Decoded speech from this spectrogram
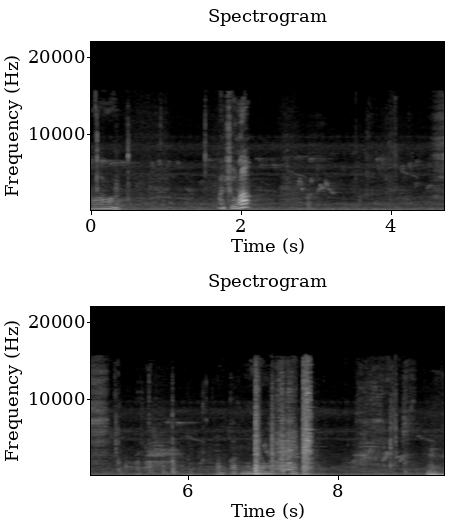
ừ. ăn sướng lắm Làm cắt nguyên một chút này. Hmm.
